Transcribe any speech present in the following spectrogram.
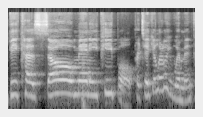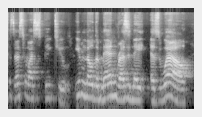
because so many people, particularly women, because that's who I speak to, even though the men resonate as well,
